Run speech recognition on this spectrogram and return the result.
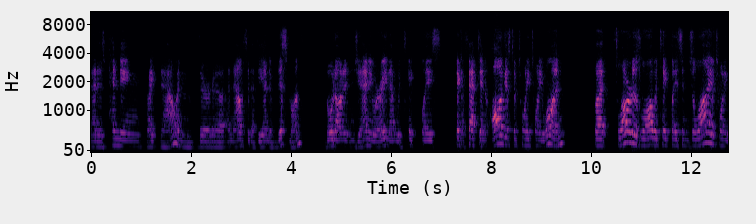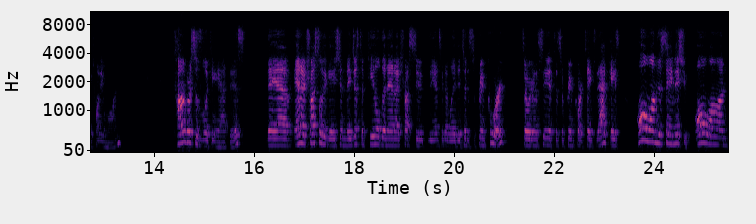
that is pending right now, and they're going to announce it at the end of this month, vote on it in January. That would take place, take effect in August of 2021. But Florida's law would take place in July of 2021. Congress is looking at this. They have antitrust litigation. They just appealed an antitrust suit the NCAA did to the Supreme Court. So we're going to see if the Supreme Court takes that case, all on the same issue, all on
